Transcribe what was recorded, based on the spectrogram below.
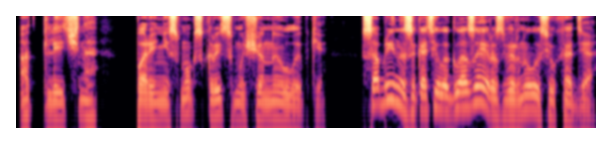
«Отлично», Парень не смог скрыть смущенной улыбки. Сабрина закатила глаза и развернулась, уходя.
